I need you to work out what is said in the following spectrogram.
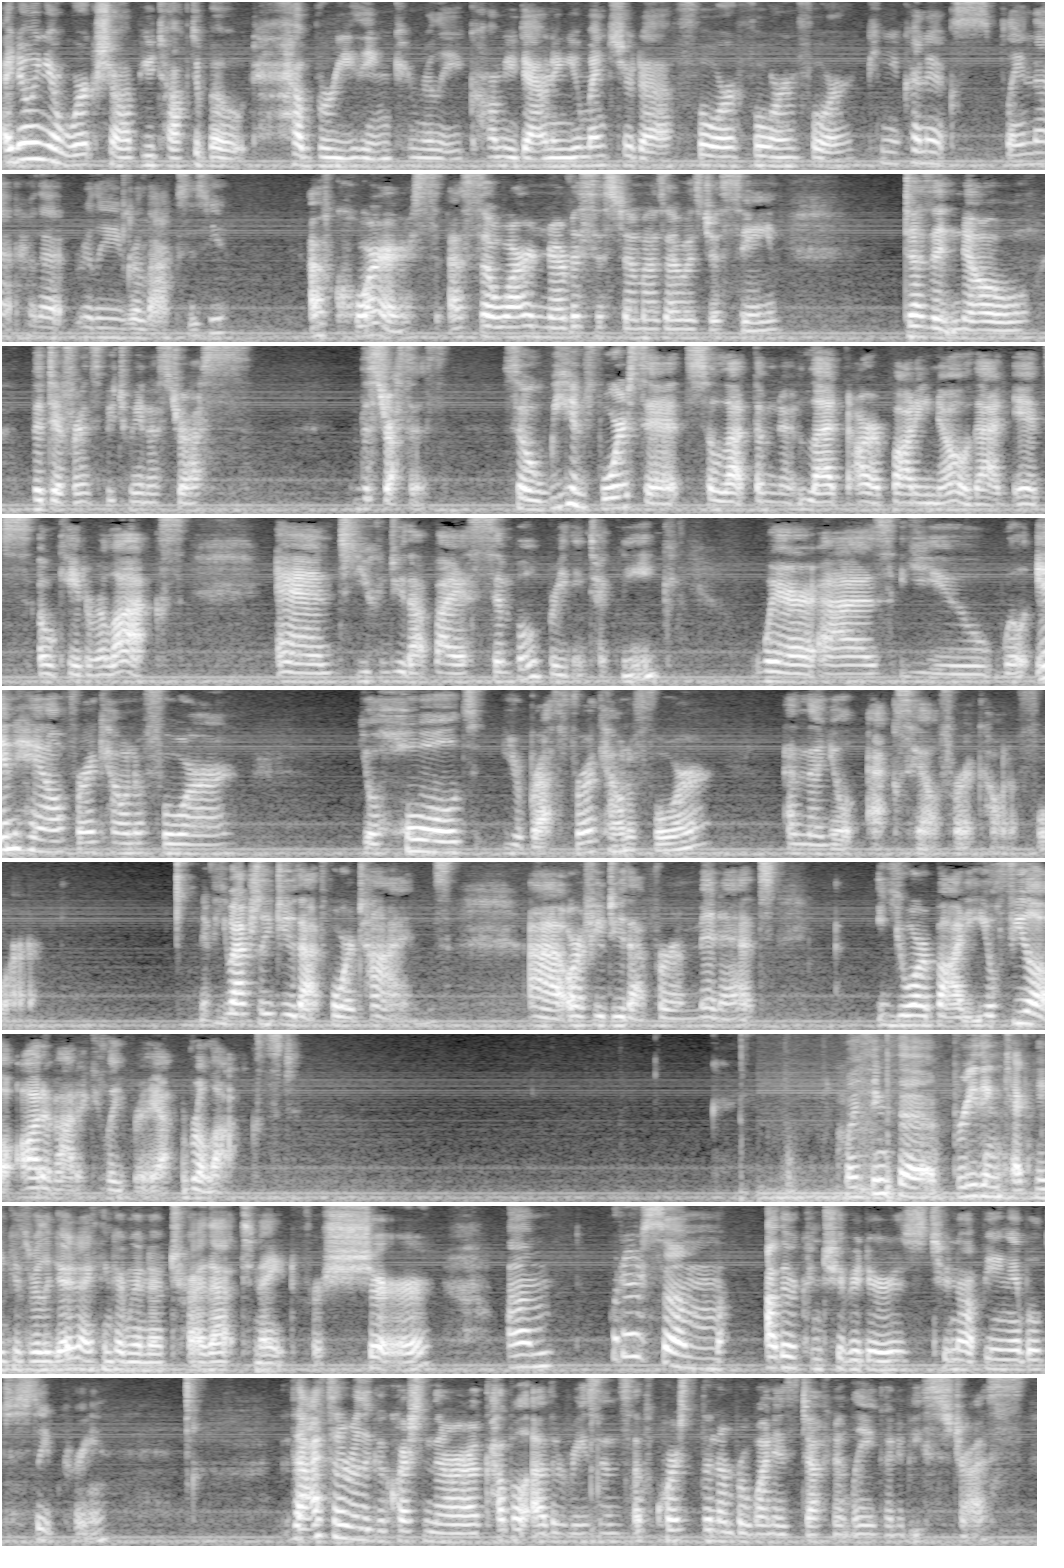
I know in your workshop you talked about how breathing can really calm you down, and you mentioned a four, four, and four. Can you kind of explain that, how that really relaxes you? Of course. Uh, so, our nervous system, as I was just saying, doesn't know the difference between a stress, the stresses. So we can force it to let them know, let our body know that it's okay to relax. And you can do that by a simple breathing technique, whereas you will inhale for a count of four, you'll hold your breath for a count of four, and then you'll exhale for a count of four. if you actually do that four times, uh, or if you do that for a minute, your body, you'll feel automatically re- relaxed. Well, I think the breathing technique is really good. I think I'm going to try that tonight for sure. Um, what are some other contributors to not being able to sleep, Corrine? That's a really good question. There are a couple other reasons. Of course, the number one is definitely going to be stress.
